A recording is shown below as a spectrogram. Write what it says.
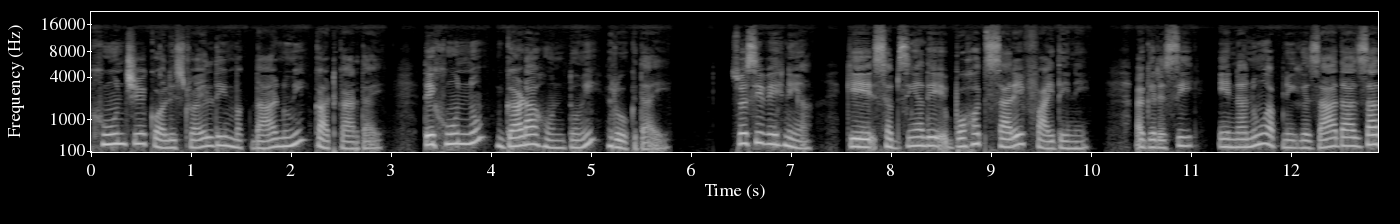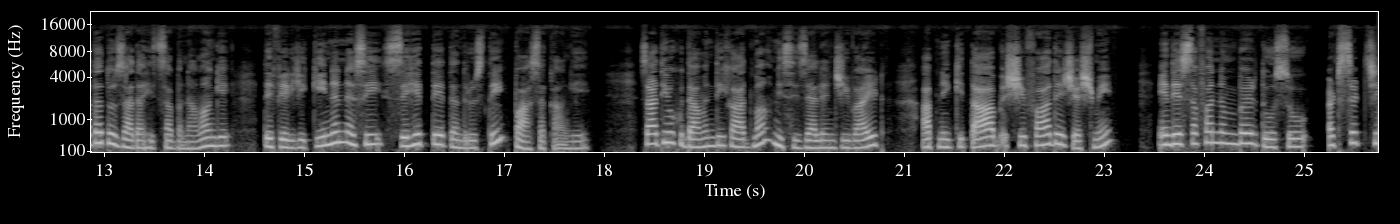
ਖੂਨ 'ਚ ਕੋਲੇਸਟ੍ਰੋਲ ਦੀ ਮਕਦਾਰ ਨੂੰ ਵੀ ਘਟ ਕਰਦਾ ਹੈ ਤੇ ਖੂਨ ਨੂੰ ਗਾੜਾ ਹੋਣ ਤੋਂ ਵੀ ਰੋਕਦਾ ਹੈ ਸੋ ਅਸੀਂ ਵੇਖਨੀਆ ਕਿ ਸਬਜ਼ੀਆਂ ਦੇ ਬਹੁਤ ਸਾਰੇ ਫਾਇਦੇ ਨੇ। ਅਗਰ ਅਸੀਂ ਇਹਨਾਂ ਨੂੰ ਆਪਣੀ ਗਿਜ਼ਾ ਦਾ ਜ਼ਿਆਦਾ ਤੋਂ ਜ਼ਿਆਦਾ ਹਿੱਸਾ ਬਣਾਵਾਂਗੇ, ਤੇ ਫਿਰ ਯਕੀਨਨ ਅਸੀਂ ਸਿਹਤ ਤੇ ਤੰਦਰੁਸਤੀ ਪਾ ਸਕਾਂਗੇ। ਸਾਥੀਓ, ਖੁਦਾਵੰਦੀ ਖਾਦਮਾ, ਮਿਸਿਸ ਐਲਨ ਜੀ ਵਾਈਟ, ਆਪਣੀ ਕਿਤਾਬ ਸ਼ਿਫਾ ਦੇ ਚਸ਼ਮੇ, ਇਹਦੇ ਸਫਾ ਨੰਬਰ 268 'ਚ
